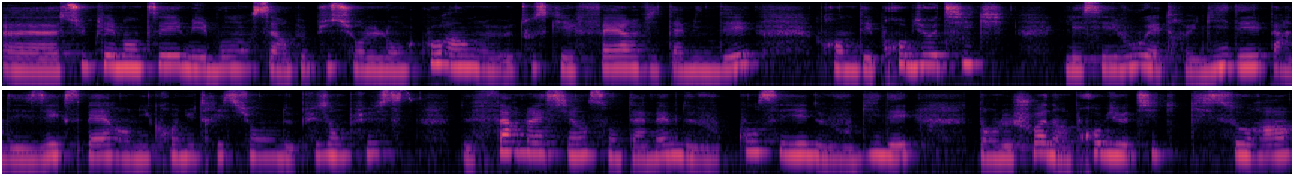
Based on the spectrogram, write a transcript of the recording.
euh, supplémenter, mais bon c'est un peu plus sur le long cours, hein, euh, tout ce qui est fer, vitamine D, prendre des probiotiques, laissez-vous être guidé par des experts en micronutrition. De plus en plus de pharmaciens sont à même de vous conseiller, de vous guider dans le choix d'un probiotique qui saura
